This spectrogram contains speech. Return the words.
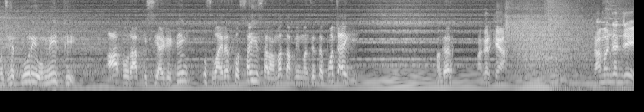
मुझे पूरी उम्मीद थी आप और आपकी सीआईडी टीम उस वायरस को सही सलामत अपनी मंजिल तक पहुंचाएगी। मगर मगर क्या? रामंजन जी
